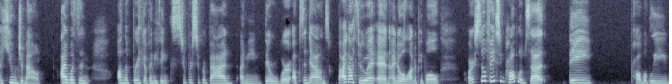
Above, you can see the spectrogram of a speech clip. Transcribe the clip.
a huge amount. I wasn't on the brink of anything super, super bad. I mean, there were ups and downs, but I got through it, and I know a lot of people are still facing problems that they probably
